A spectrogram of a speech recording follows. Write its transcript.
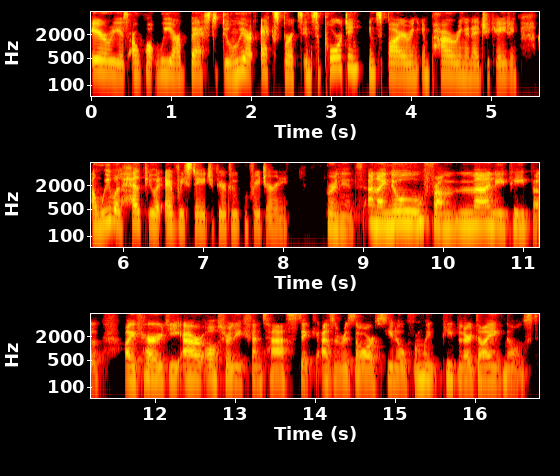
areas are what we are best at doing we are experts in supporting inspiring empowering and educating and we will help you at every stage of your gluten-free journey Brilliant. And I know from many people I've heard you are utterly fantastic as a resource, you know, from when people are diagnosed.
